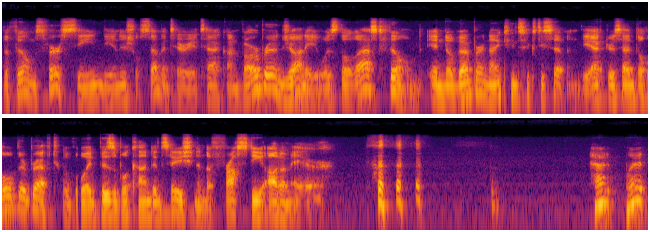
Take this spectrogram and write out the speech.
The film's first scene, the initial cemetery attack on Barbara and Johnny, was the last filmed in November 1967. The actors had to hold their breath to avoid visible condensation in the frosty autumn air. How? What?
